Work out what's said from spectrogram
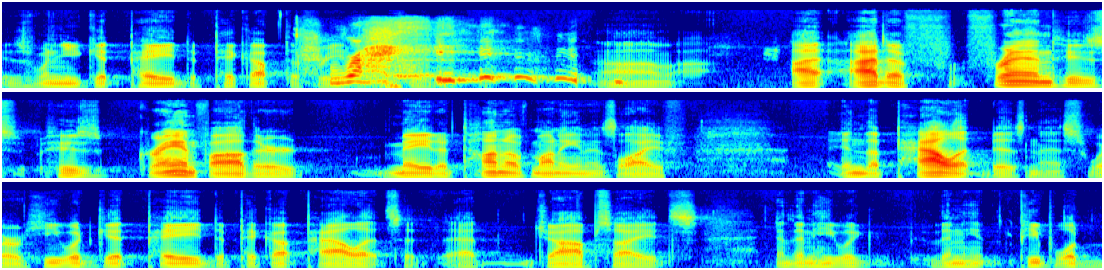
is when you get paid to pick up the free. Right. um, I, I had a f- friend whose whose grandfather made a ton of money in his life in the pallet business, where he would get paid to pick up pallets at, at job sites, and then he would then he, people would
